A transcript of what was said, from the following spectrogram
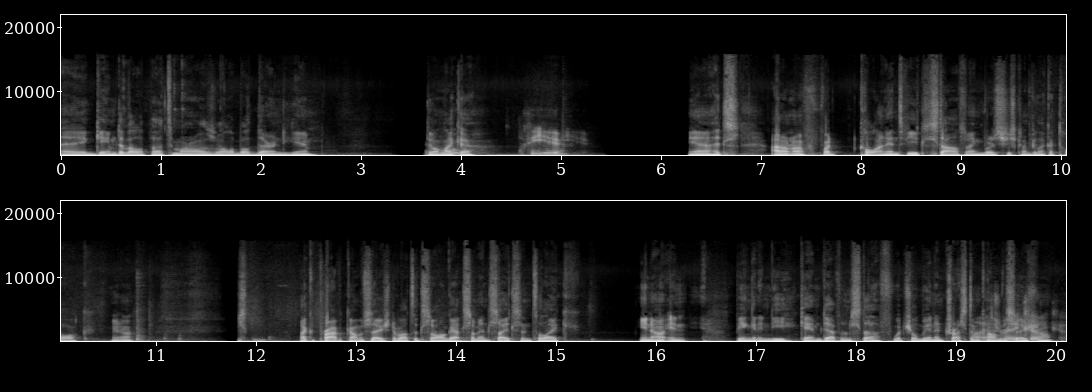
a game developer tomorrow as well about their indie game. Doing like a look at you. yeah, it's I don't know if I'd call it an interview style thing, but it's just gonna be like a talk, you know, just like a private conversation about it. So I'll get some insights into like, you know, in being an indie game dev and stuff, which will be an interesting That is really conversation. cool.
